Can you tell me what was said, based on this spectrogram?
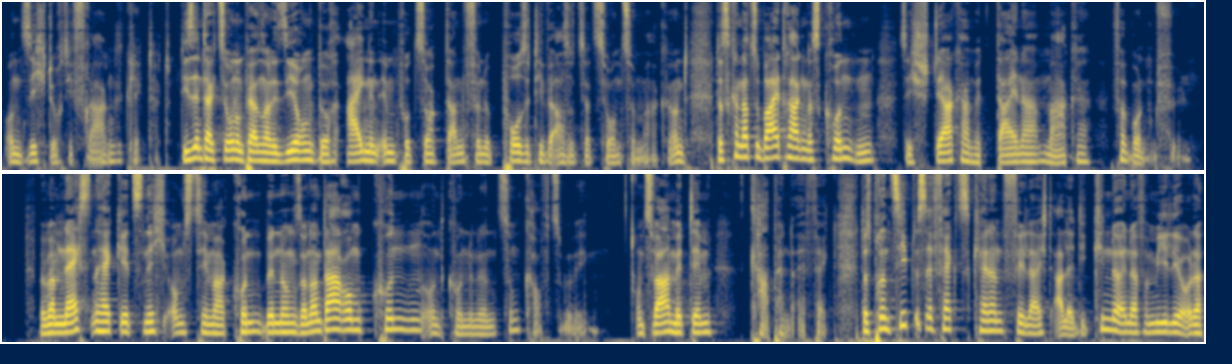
und sich durch die Fragen geklickt hat. Diese Interaktion und Personalisierung durch eigenen Input sorgt dann für eine positive Assoziation zur Marke. Und das kann dazu beitragen, dass Kunden sich stärker mit deiner Marke verbunden fühlen. Weil beim nächsten Hack geht es nicht ums Thema Kundenbindung, sondern darum, Kunden und Kundinnen zum Kauf zu bewegen. Und zwar mit dem Carpenter-Effekt. Das Prinzip des Effekts kennen vielleicht alle, die Kinder in der Familie oder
